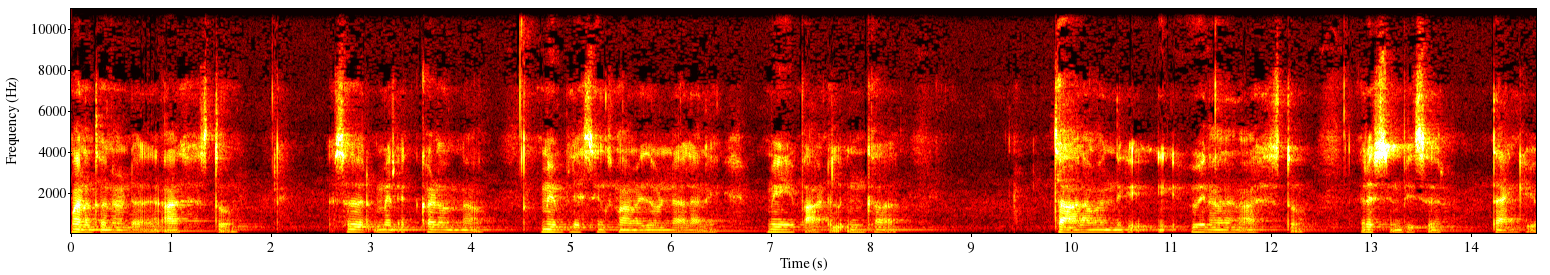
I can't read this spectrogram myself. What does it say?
మనతోనే ఉండాలని ఆశిస్తూ సార్ మీరు ఎక్కడ ఉన్నా మీ బ్లెస్సింగ్స్ మా మీద ఉండాలని మీ పాటలు ఇంకా చాలామందికి వినాలని ఆశిస్తూ rest in peace sir. Thank you.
